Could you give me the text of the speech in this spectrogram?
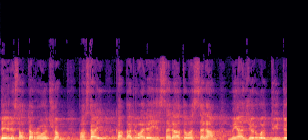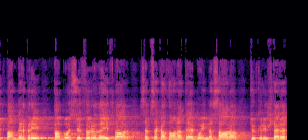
derisa terrohet shumë Pastaj ka ndalu alejhi selatu ves selam me i agjërue dy dit pa ndërpre, pa bo syfyr dhe iftar, sepse ka than ate e bojn nesara, të krishterët,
